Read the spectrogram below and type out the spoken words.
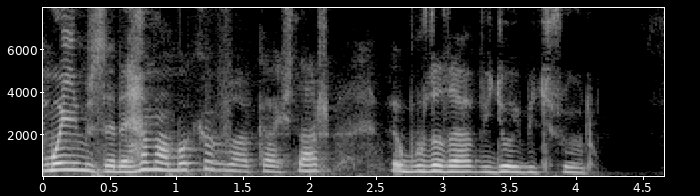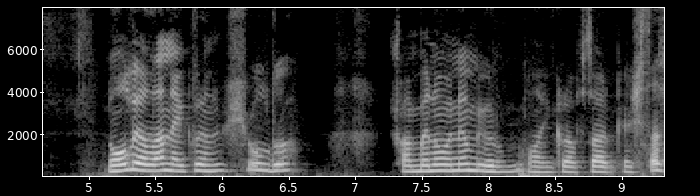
dön. Mayım üzere hemen bakıyoruz arkadaşlar. Ve burada da videoyu bitiriyorum. Ne oluyor lan ekranda bir şey oldu. Şu an ben oynamıyorum Minecraft arkadaşlar.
